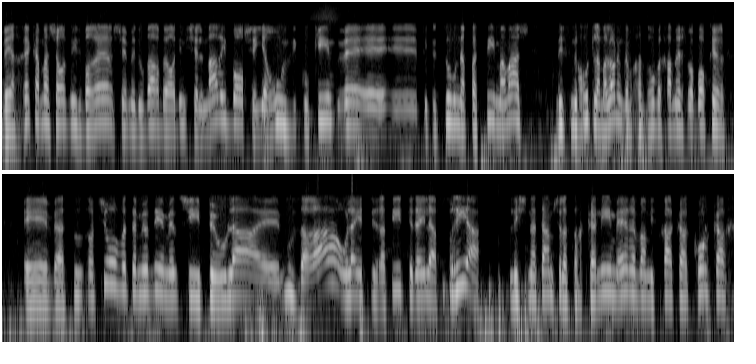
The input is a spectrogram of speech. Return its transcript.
ואחרי כמה שעות מתברר שמדובר באוהדים של מריבור, שירו זיקוקים ופיצצו נפצים ממש בסמיכות למלון, הם גם חזרו בחמש בבוקר ועשו זאת שוב, אתם יודעים, איזושהי פעולה מוזרה, אולי יצירתית, כדי להפריע לשנתם של השחקנים ערב המשחק הכל כך...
